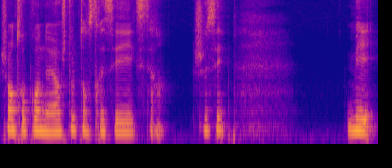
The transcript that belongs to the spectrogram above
je suis entrepreneur, je suis tout le temps stressée, etc. Je sais. Mais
